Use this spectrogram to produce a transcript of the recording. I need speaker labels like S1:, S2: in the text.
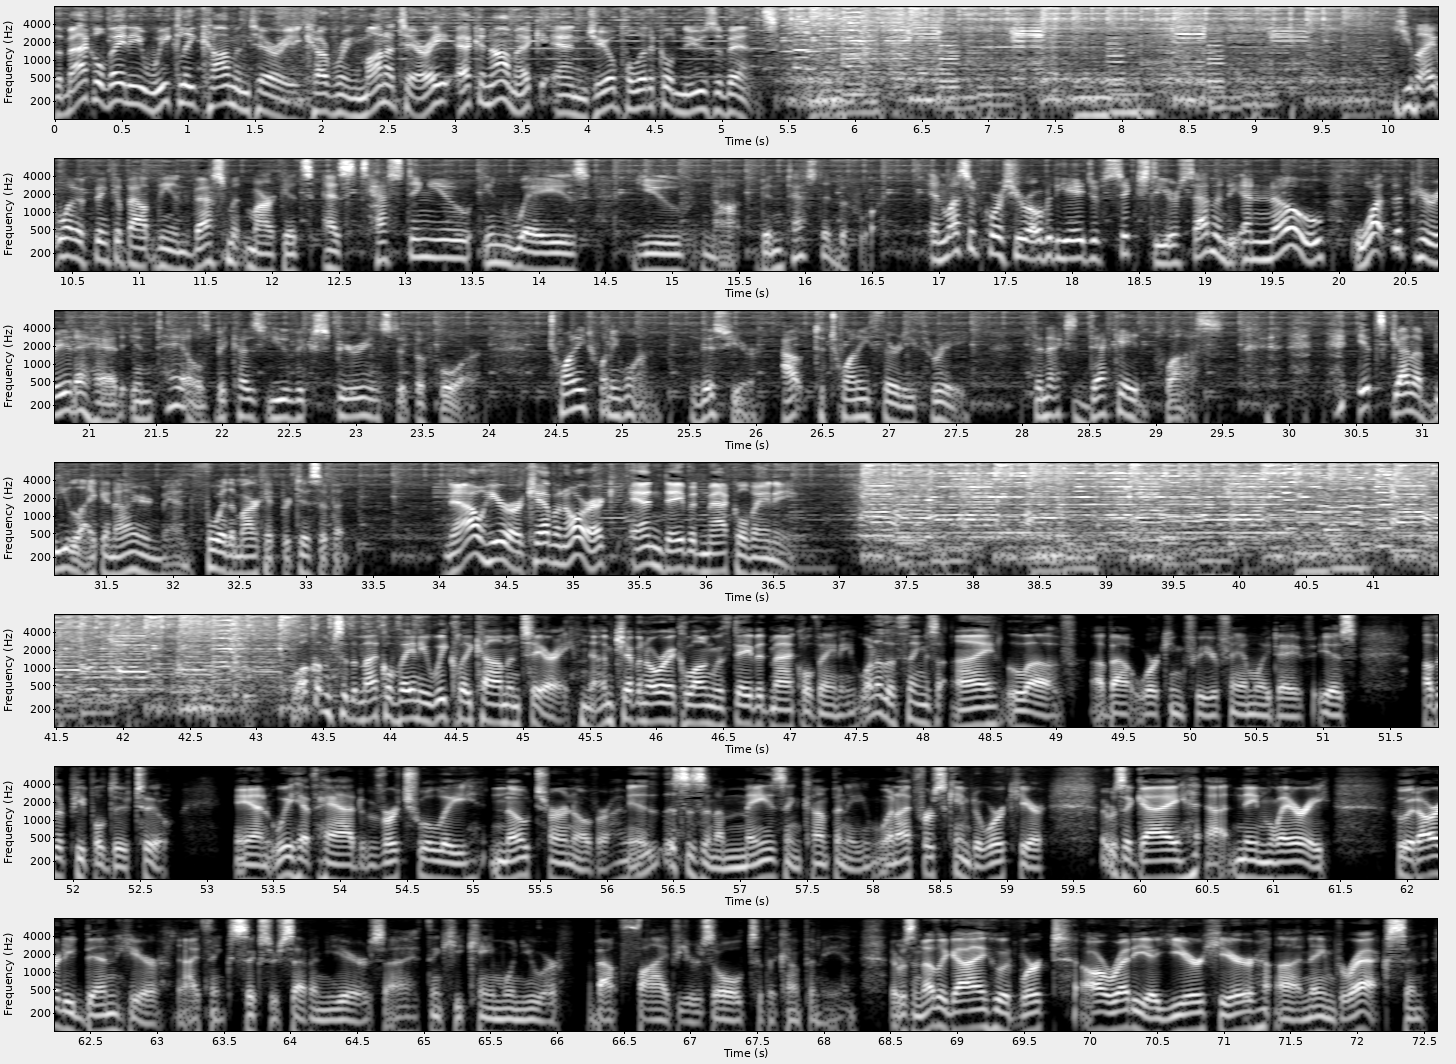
S1: The McAlvany Weekly Commentary covering monetary, economic, and geopolitical news events.
S2: You might want to think about the investment markets as testing you in ways you've not been tested before. Unless, of course, you're over the age of 60 or 70 and know what the period ahead entails because you've experienced it before. 2021, this year, out to 2033, the next decade plus. It's going to be like an Ironman for the market participant.
S1: Now, here are Kevin Orrick and David McAlvany.
S3: Welcome to the McAlvany Weekly Commentary. I'm Kevin Orrick along with David McAlvany. One of the things I love about working for your family, Dave, is other people do too. And we have had virtually no turnover. I mean, this is an amazing company. When I first came to work here, there was a guy uh, named Larry who had already been here, I think six or seven years. I think he came when you were about five years old to the company. And there was another guy who had worked already a year here, uh, named Rex. And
